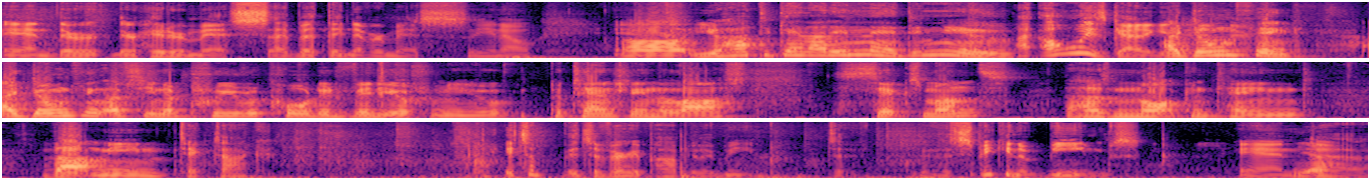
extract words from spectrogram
and they're they're hit or miss. I bet they never miss. You know. Oh, you had to get that in there, didn't you? I always gotta get. I don't there. think I don't think I've seen a pre-recorded video from you, potentially in the last six months, that has not contained that meme. TikTok. It's a it's a very popular meme. It's a, speaking of memes, and Yeah. uh,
